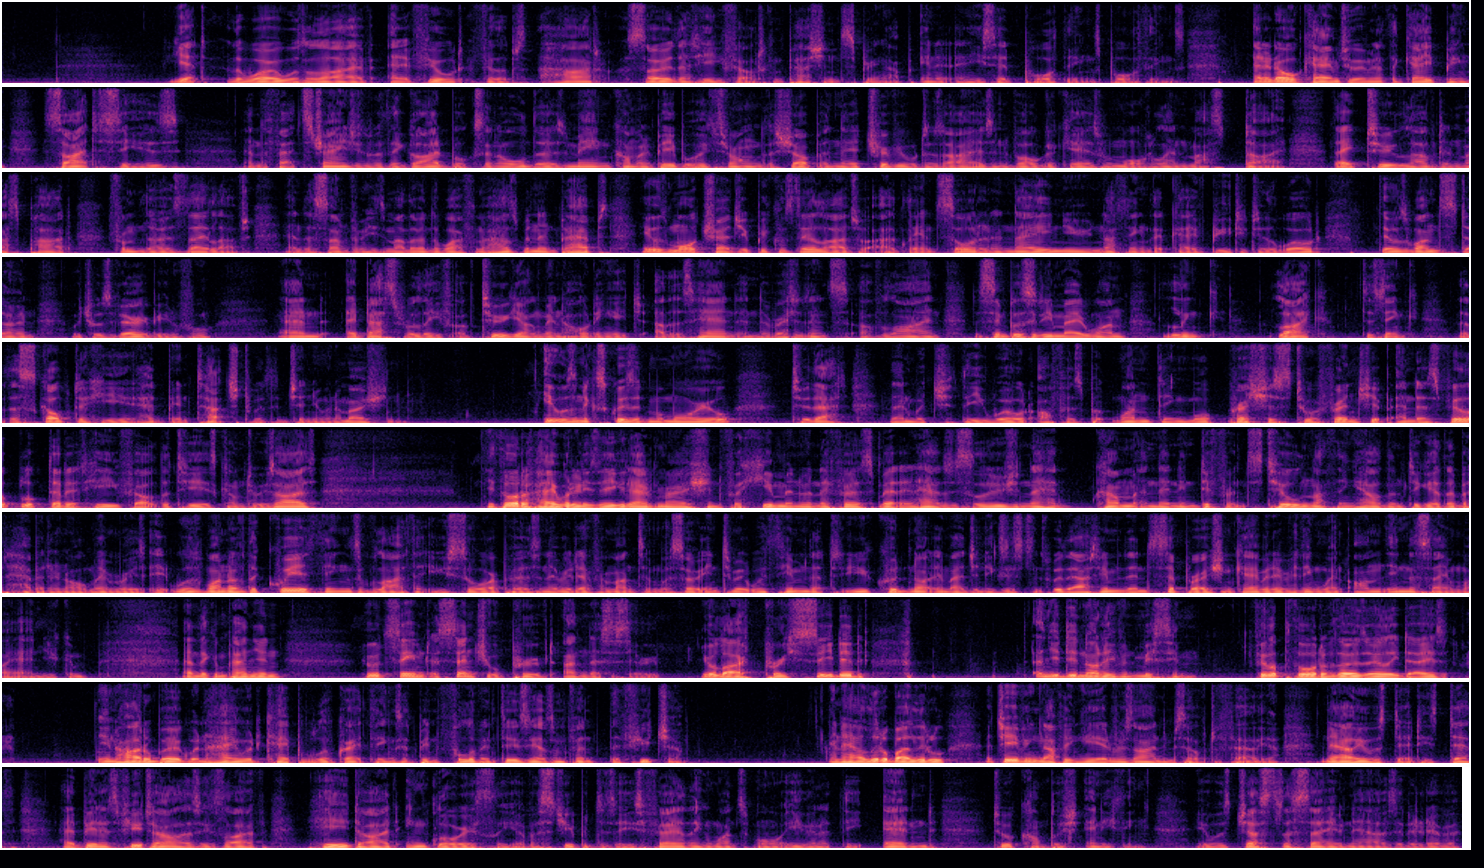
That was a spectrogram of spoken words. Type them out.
Yet the woe was alive, and it filled Philip's heart so that he felt compassion spring up in it, and he said, Poor things, poor things. And it all came to him that the gaping sight-seers and the fat strangers with their guidebooks and all those mean common people who thronged the shop and their trivial desires and vulgar cares were mortal and must die. They too loved and must part from those they loved, and the son from his mother and the wife from her husband, and perhaps it was more tragic because their lives were ugly and sordid, and they knew nothing that gave beauty to the world. There was one stone which was very beautiful, and a bas relief of two young men holding each other's hand, and the reticence of line, the simplicity made one link like to think that the sculptor here had been touched with a genuine emotion. It was an exquisite memorial to that than which the world offers, but one thing more precious to a friendship, and as Philip looked at it, he felt the tears come to his eyes. He thought of Hayward and his eager admiration for him when they first met, and how disillusioned they had come, and then indifference, till nothing held them together but habit and old memories. It was one of the queer things of life that you saw a person every day for months and were so intimate with him that you could not imagine existence without him. Then separation came, and everything went on in the same way, and you and the companion who had seemed essential proved unnecessary. Your life preceded, and you did not even miss him. Philip thought of those early days in Heidelberg when Hayward, capable of great things, had been full of enthusiasm for the future, and how little by little, achieving nothing, he had resigned himself to failure. Now he was dead. His death had been as futile as his life. He died ingloriously of a stupid disease, failing once more, even at the end, to accomplish anything. It was just the same now as it had ever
